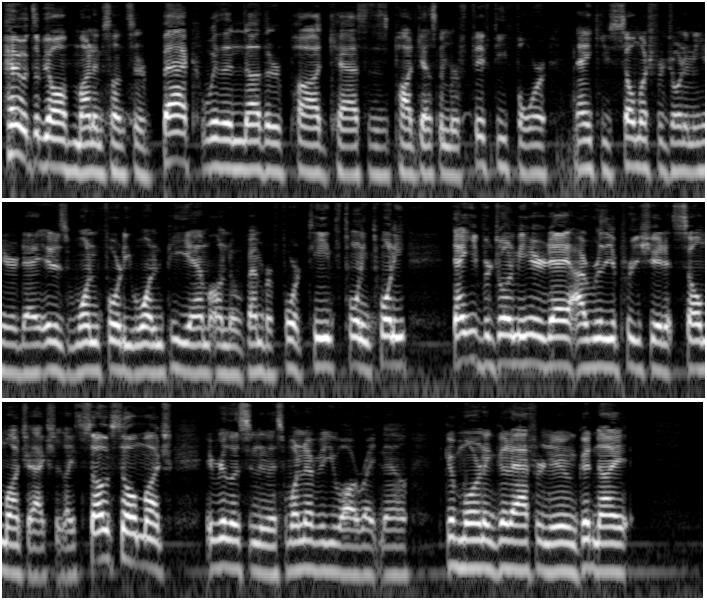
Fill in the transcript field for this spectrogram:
Hey, what's up, y'all? My name's Hunter, back with another podcast. This is podcast number 54. Thank you so much for joining me here today. It is 1.41 p.m. on November 14th, 2020. Thank you for joining me here today. I really appreciate it so much, actually. Like, so, so much if you're listening to this, whenever you are right now. Good morning, good afternoon, good night,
